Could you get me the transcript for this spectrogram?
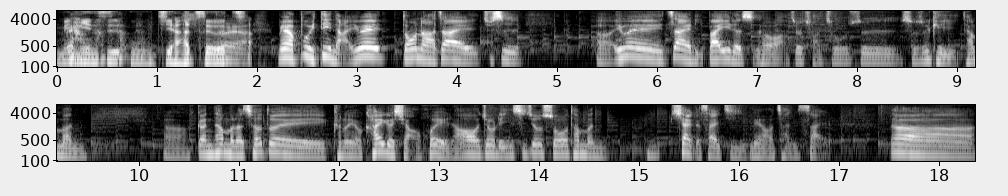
明年是五家车厂，没有不一定啊，因为 Dorna 在就是。呃，因为在礼拜一的时候啊，就传出是 Suzuki 他们，呃，跟他们的车队可能有开一个小会，然后就临时就说他们下个赛季没有要参赛了。那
